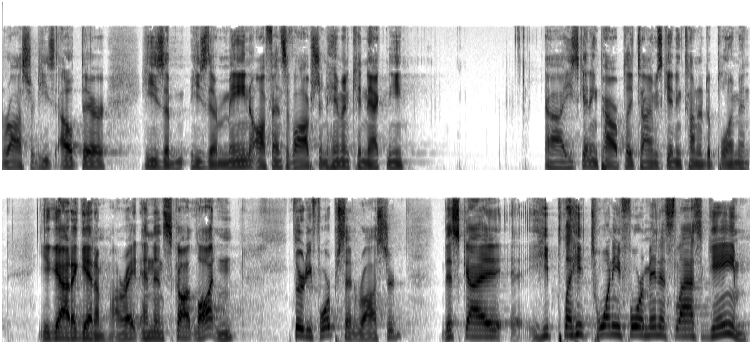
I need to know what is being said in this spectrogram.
rostered. He's out there. He's a he's their main offensive option. Him and Konecny. Uh, he's getting power play time. He's getting a ton of deployment. You got to get him, all right? And then Scott Laughton, 34% rostered. This guy, he played 24 minutes last game.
